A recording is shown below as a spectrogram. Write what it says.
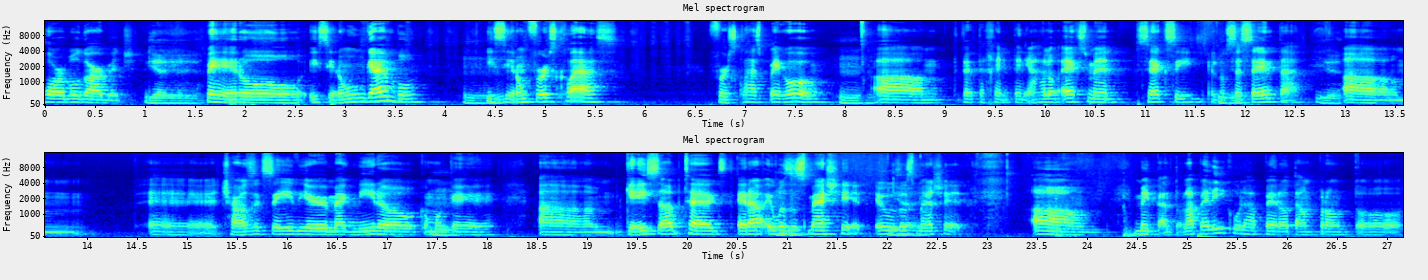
horrible garbage. Yeah, yeah, yeah. Pero hicieron un gamble, hicieron First Class. First Class pegó. Mhm. Um, te- te- tenías a los X-Men sexy en los Ujú. 60. Yeah. Um, eh, Charles Xavier, Magneto, como que um, gay subtext. Era, it was a smash hit. It was a Yeah. smash hit. Um, me encantó la película, pero tan pronto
